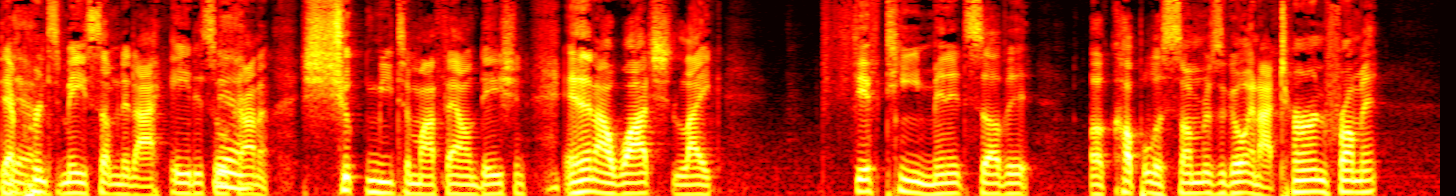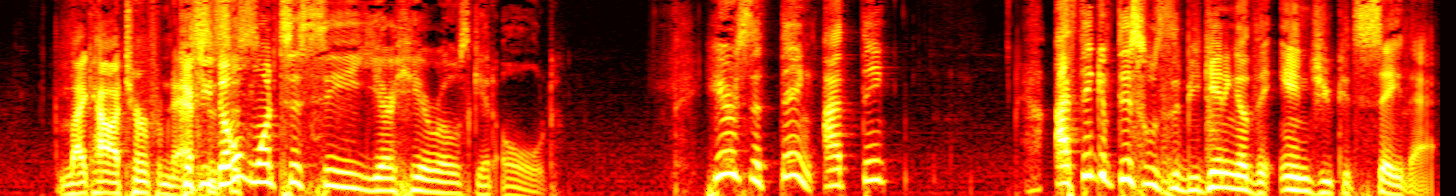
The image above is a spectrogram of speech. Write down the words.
that yeah. Prince made something that I hated, so it kind of shook me to my foundation. And then I watched like 15 minutes of it a couple of summers ago, and I turned from it. Like how I turned from the Because you don't want to see your heroes get old. Here's the thing. I think I think if this was the beginning of the end, you could say that.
